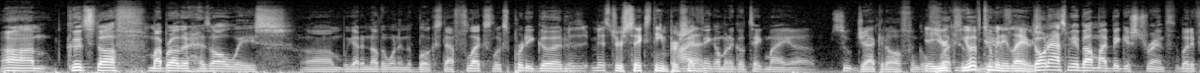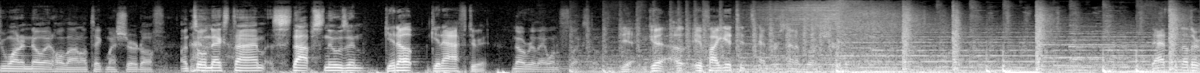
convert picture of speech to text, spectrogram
Um, good stuff, my brother. As always, um, we got another one in the books. That flex looks pretty good. Mr. 16%. I think I'm gonna go take my uh, suit jacket off and go. Yeah, you have too many layers. Don't ask me about my biggest strength, but if you want to know it, hold on. I'll take my shirt off. Until next time, stop snoozing. get up, get after it. No, really, I want to flex though. Yeah. Get, uh, if I get to 10%, I'm going sure. That's another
